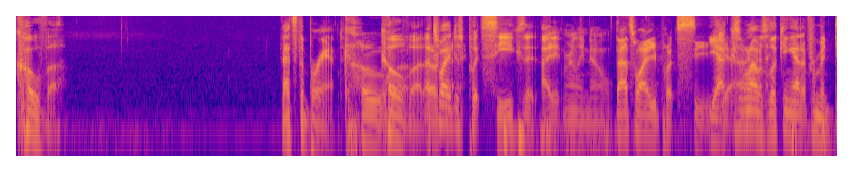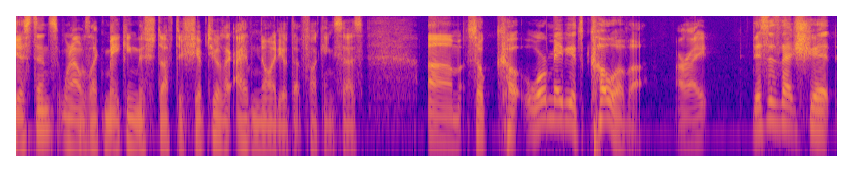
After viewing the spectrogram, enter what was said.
Kova. That's the brand. Kova, That's why I just put C because I didn't really know That's why you put C. Yeah, because when I was looking at it from a distance, when I was like making this stuff to ship to you, I was like, I have no idea what that fucking says. Um, so, co- or maybe it's Coava. All right, this is that shit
